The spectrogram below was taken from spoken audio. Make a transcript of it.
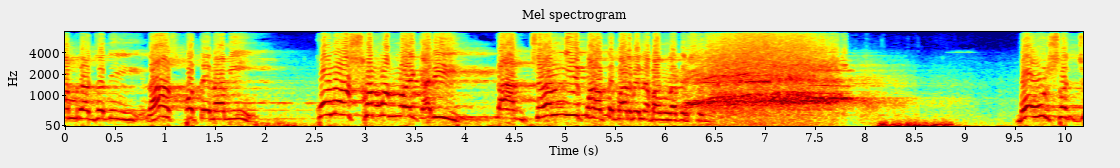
আমরা যদি রাজপথে নামি, কোন সমন্বয়কারী তার চান নিয়ে পালাতে পারবে না বাংলাদেশে। বহু সহ্য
